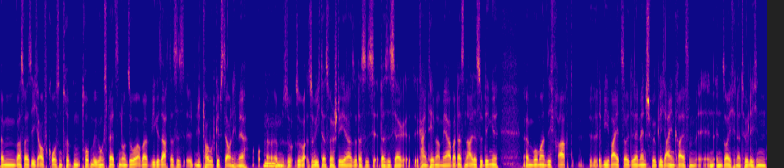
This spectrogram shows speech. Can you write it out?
ähm, was weiß ich, auf großen Truppen, Truppenübungsplätzen und so. Aber wie gesagt, das ist, die Tollwut gibt es ja auch nicht mehr, mhm. ähm, so, so, so, wie ich das verstehe. Also das ist, das ist ja kein Thema mehr. Aber das sind alles so Dinge, ähm, wo man sich fragt, wie weit sollte der Mensch wirklich eingreifen in, in solche natürlichen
